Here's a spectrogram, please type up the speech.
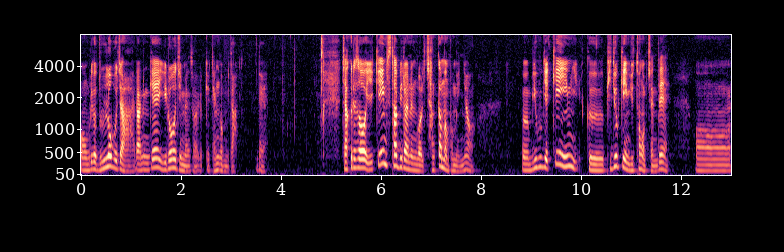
어, 우리가 눌러보자 라는 게 이루어지면서 이렇게 된 겁니다. 네. 자, 그래서 이 게임스탑이라는 걸 잠깐만 보면요. 어, 미국의 게임, 그 비디오 게임 유통업체인데, 어,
